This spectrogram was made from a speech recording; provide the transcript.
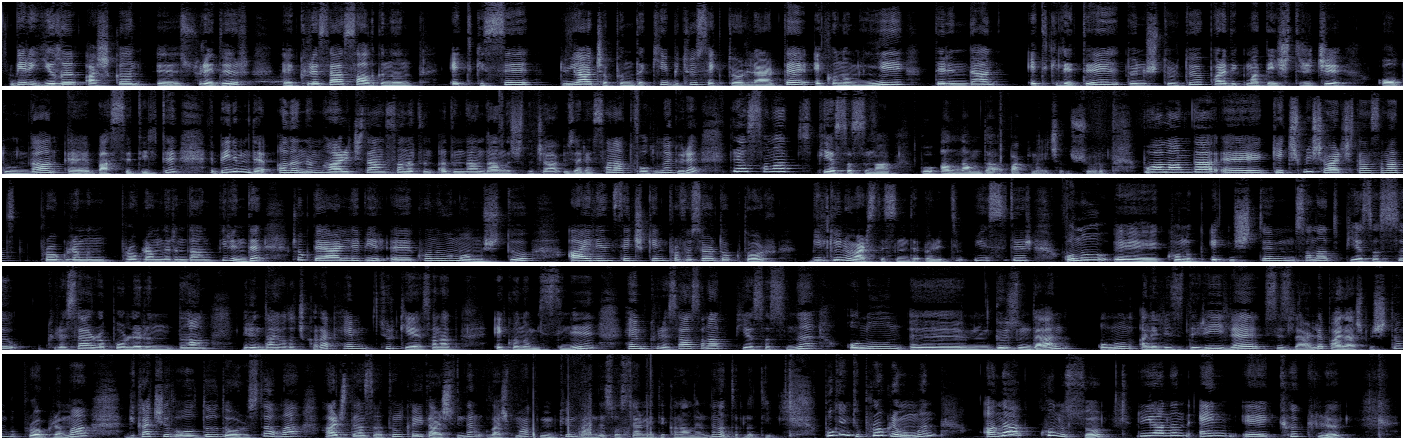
bir yılı aşkın süredir küresel salgının etkisi dünya çapındaki bütün sektörlerde ekonomiyi derinden etkiledi, dönüştürdü, paradigma değiştirici olduğundan e, bahsedildi. Benim de alanım hariçten sanatın adından da anlaşılacağı üzere sanat olduğuna göre biraz sanat piyasasına bu anlamda bakmaya çalışıyorum. Bu alanda e, geçmiş hariçten sanat programın programlarından birinde çok değerli bir e, konuğum olmuştu. Aylin Seçkin, Profesör Doktor, Bilgi Üniversitesi'nde öğretim üyesidir. Onu e, konuk etmiştim. Sanat piyasası küresel raporlarından birinden yola çıkarak hem Türkiye sanat ekonomisini hem küresel sanat piyasasını onun e, gözünden onun analizleriyle sizlerle paylaşmıştım bu programa. Birkaç yıl oldu doğrusu ama hariçten sanatın kayıt arşivinden ulaşmak mümkün. Ben de sosyal medya kanallarından hatırlatayım. Bugünkü programımın ana konusu dünyanın en e, köklü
